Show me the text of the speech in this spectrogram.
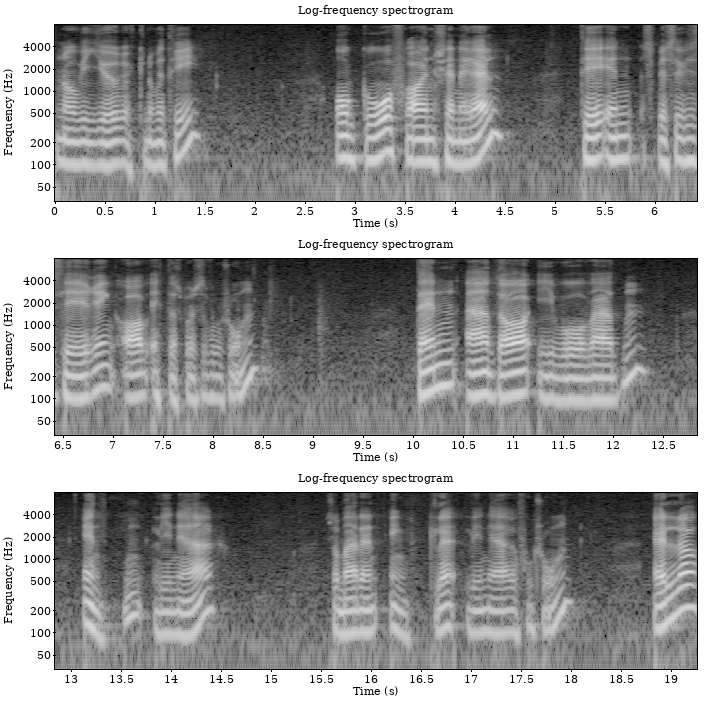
når vi gjør økonometri, å gå fra en generell til en spesifisering av etterspørselsfunksjonen. Den er da i vår verden enten lineær, som er den enkle lineære funksjonen, Eller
